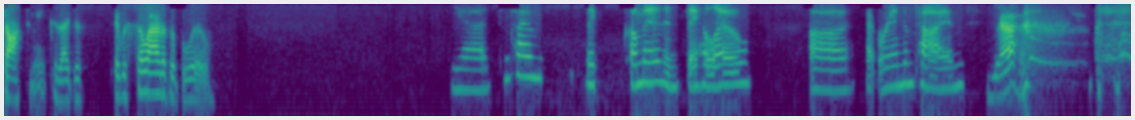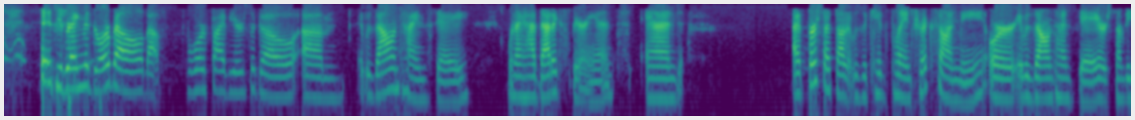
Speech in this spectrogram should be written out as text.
shocked me because I just it was so out of the blue. Yeah, sometimes they come in and say hello uh at random times. Yeah. he rang the doorbell about four or five years ago. Um, it was Valentine's Day when I had that experience and at first I thought it was the kids playing tricks on me or it was Valentine's Day or somebody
